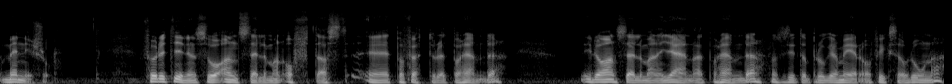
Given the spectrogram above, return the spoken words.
människor. Förr i tiden så anställer man oftast eh, ett par fötter och ett par händer. Idag anställer man en hjärna och ett par händer som ska sitta och programmera och fixa och dona.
